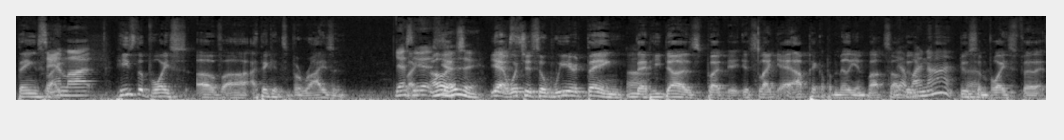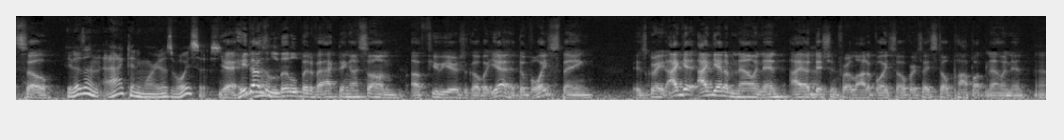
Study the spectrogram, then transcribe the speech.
things. like- Sandlot. he's the voice of uh, I think it's Verizon. Yes, Like- he is. Oh, yeah. is he? Yeah, Yes. which is a weird thing Oh. that he does, but it's like, yeah, I'll pick up a million bucks. I'll Yeah, do, why not? do some voice for that. So he doesn't act anymore. He does voices. yeah, he does a little bit of acting. I saw him a few years ago, but yeah, the voice thing is great. I get I get them now and then. I audition for a lot of voiceovers. They still pop up now and then. Yeah.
